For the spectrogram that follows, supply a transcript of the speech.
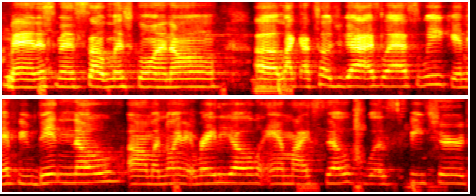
Man, it's been so much going on. Uh, like I told you guys last week, and if you didn't know, um, Anointed Radio and myself was featured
